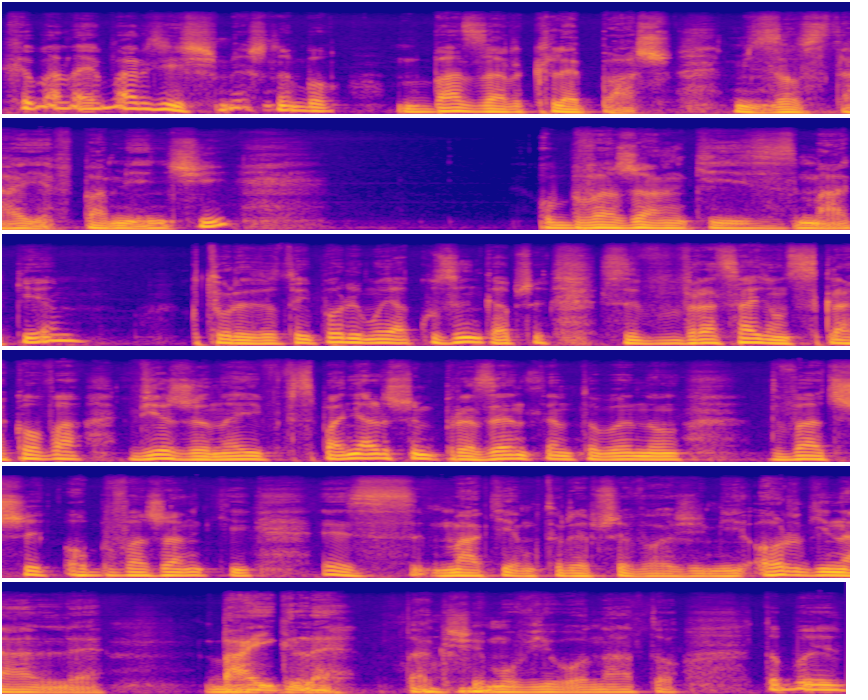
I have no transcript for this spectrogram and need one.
chyba najbardziej śmieszne, bo bazar Kleparz mi zostaje w pamięci. Obwarzanki z makiem, które do tej pory moja kuzynka, przy, wracając z Krakowa, wie, że najwspanialszym prezentem to będą dwa, trzy obwarzanki z makiem, które przywozi mi. Oryginalne, bajgle, tak mhm. się mówiło na to. To były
